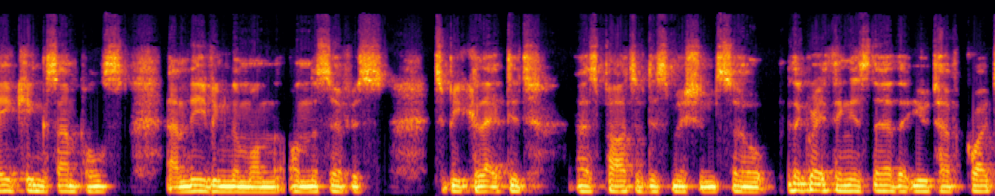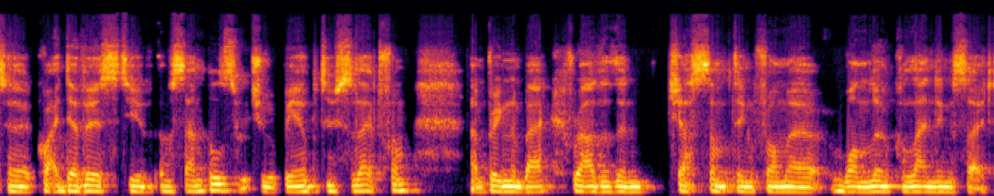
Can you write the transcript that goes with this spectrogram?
taking samples and leaving them on on the surface to be collected as part of this mission. So the great thing is there that you'd have quite a quite a diversity of, of samples which you would be able to select from and bring them back rather than just something from a one local landing site.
